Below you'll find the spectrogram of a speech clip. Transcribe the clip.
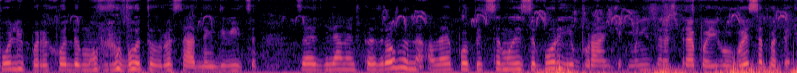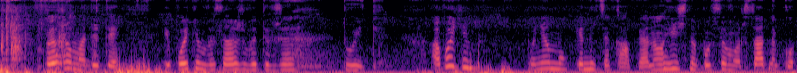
полі переходимо в роботу в розсадник. Дивіться, ця діляночка зроблена, але попід самої забор є буранчик. Мені зараз треба його висипати, вигромадити і потім висаджувати вже туйки. А потім по ньому кинеться капля. Аналогічно по всьому розсаднику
